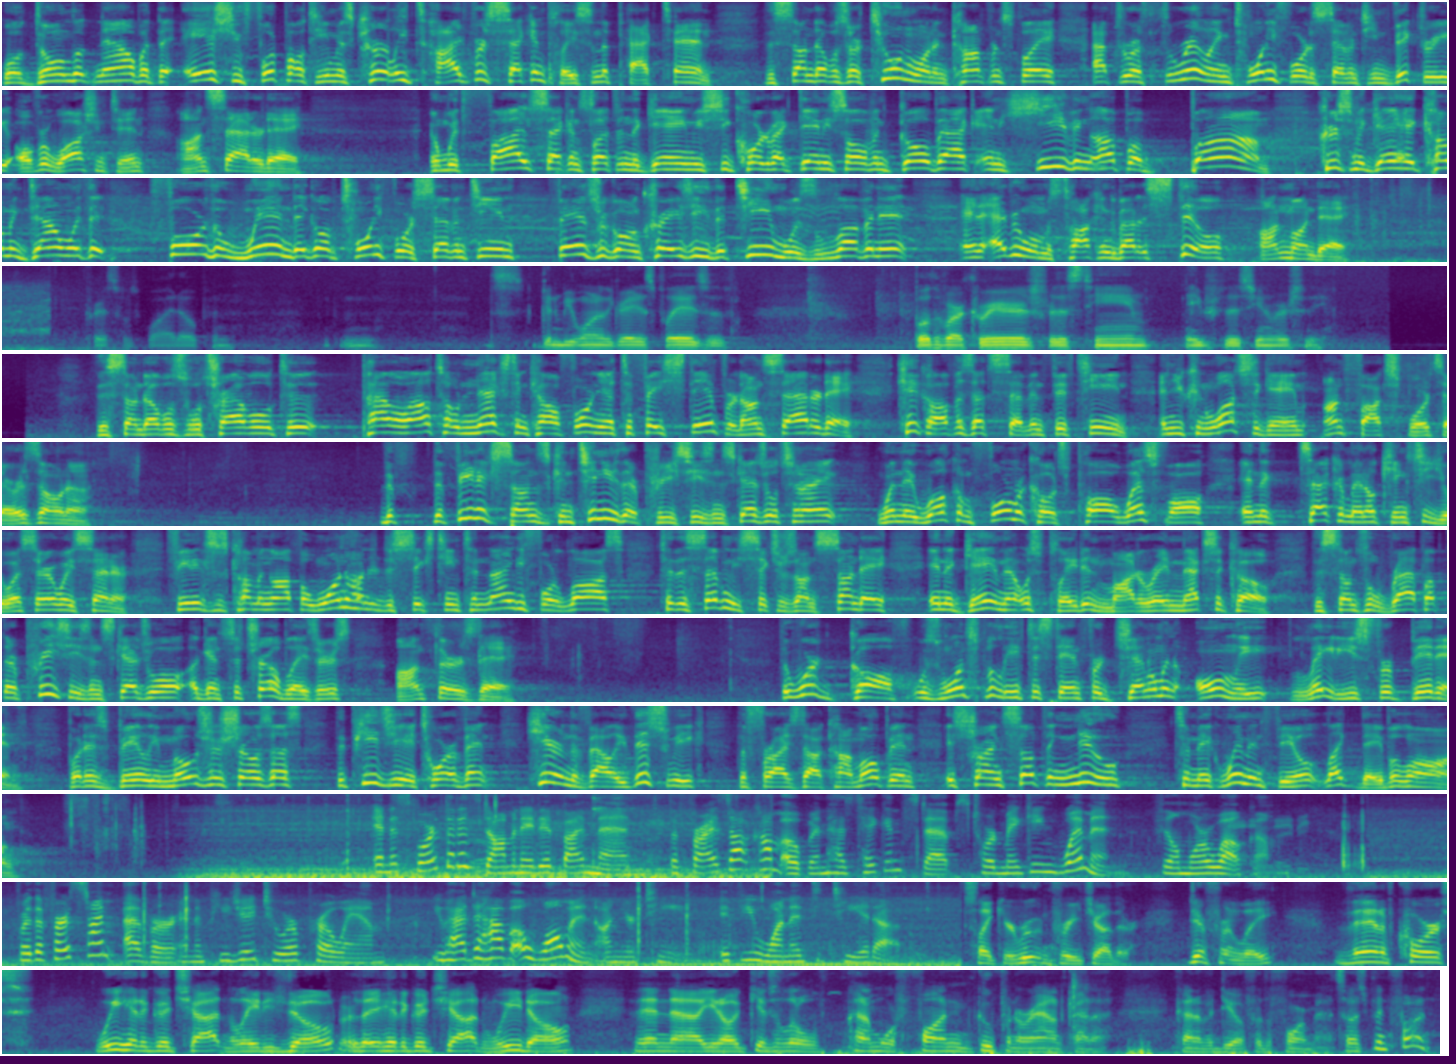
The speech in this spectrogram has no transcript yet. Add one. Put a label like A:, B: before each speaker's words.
A: Well, don't look now, but the ASU football team is currently tied for second place in the Pac-10. The Sun Devils are 2-1 in conference play after a thrilling 24-17 victory over Washington on Saturday. And with five seconds left in the game, you see quarterback Danny Sullivan go back and heaving up a bomb. Chris McGaha coming down with it for the win. They go up 24-17. Fans were going crazy. The team was loving it, and everyone was talking about it still on Monday.
B: Chris was wide open. Mm, it's going to be one of the greatest plays of both of our careers for this team, maybe for this university.
A: The Sun Devils will travel to Palo Alto next in California to face Stanford on Saturday. Kickoff is at 7:15, and you can watch the game on Fox Sports Arizona. The, the, Phoenix Suns continue their preseason schedule tonight when they welcome former coach Paul Westphal and the Sacramento Kings to U.S. Airways Center. Phoenix is coming off a 116 94 loss to the 76ers on Sunday in a game that was played in Monterrey, Mexico. The Suns will wrap up their preseason schedule against the Trailblazers on Thursday. The word golf was once believed to stand for gentlemen only, ladies forbidden. But as Bailey Mosier shows us, the PGA Tour event here in the Valley this week, the Frys.com Open, is trying something new to make women feel like they belong.
C: In a sport that is dominated by men, the Frys.com Open has taken steps toward making women feel more welcome. For the first time ever in a PGA Tour Pro-Am, you had to have a woman on your team if you wanted to tee it up.
D: It's like you're rooting for each other differently. Then, of course, we hit a good shot and the ladies don't, or they hit a good shot and we don't, then uh, you know it gives a little kind of more fun, goofing around kind of kind of a deal for the format. So it's been fun.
